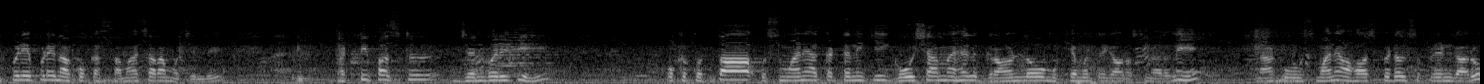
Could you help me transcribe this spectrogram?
ఇప్పుడిప్పుడే నాకు ఒక సమాచారం వచ్చింది. థర్టీ ఫస్ట్ జనవరికి ఒక కొత్త ఉస్మానియా కట్టనికి గోషా మహల్ గ్రౌండ్లో ముఖ్యమంత్రి గారు వస్తున్నారని నాకు ఉస్మానియా హాస్పిటల్ సూపరింట్ గారు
